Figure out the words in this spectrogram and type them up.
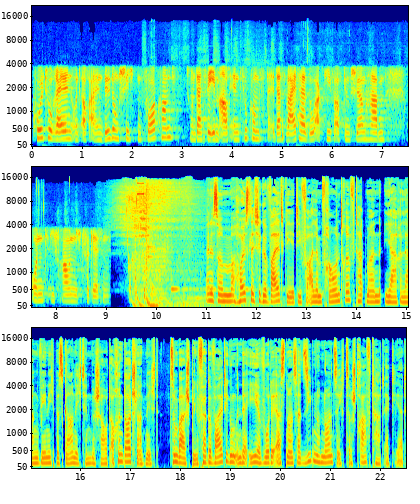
kulturellen und auch allen Bildungsschichten vorkommt und dass wir eben auch in Zukunft das weiter so aktiv auf dem Schirm haben und die Frauen nicht vergessen. Wenn es um häusliche Gewalt geht, die vor allem Frauen trifft, hat man jahrelang wenig bis gar nicht hingeschaut, auch in Deutschland nicht. Zum Beispiel Vergewaltigung in der Ehe wurde erst 1997 zur Straftat erklärt.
